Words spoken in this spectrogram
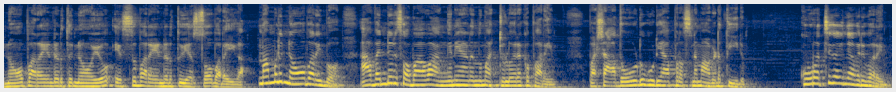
നോ പറയേണ്ടടുത്ത് നോയോ എസ് പറയേണ്ടടുത്ത് യെസ്സോ പറയുക. നമ്മൾ നോ പറയുമ്പോൾ അവന്റെ ഒരു സ്വഭാവം അങ്ങനെയാണെന്ന് മറ്റുള്ളവരൊക്കെ പറയും. പക്ഷെ അതോടുകൂടി ആ പ്രശ്നം അവിടെ തീരും. കുറച്ച് കഴിഞ്ഞ് അവർ പറയും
